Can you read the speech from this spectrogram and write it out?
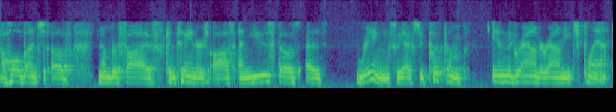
a whole bunch of number five containers off and used those as rings. We actually put them in the ground around each plant.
